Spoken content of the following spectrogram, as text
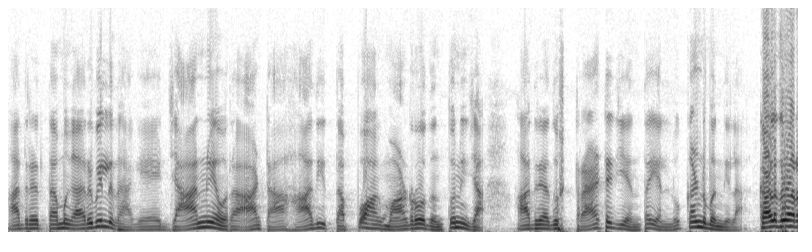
ಆದರೆ ತಮಗೆ ಅರಿವಿಲ್ಲದ ಹಾಗೆ ಜಾನ್ವಿ ಅವರ ಆಟ ಹಾದಿ ತಪ್ಪು ಹಾಗೆ ಮಾಡಿರೋದಂತೂ ನಿಜ. ಆದರೆ ಅದು ಸ್ಟ್ರಾಟಜಿ ಅಂತ ಎಲ್ಲೂ ಕಂಡು ಬಂದಿಲ್ಲ. ಕಳೆದ ವಾರ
